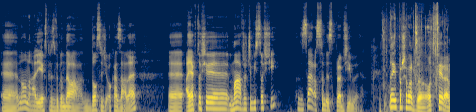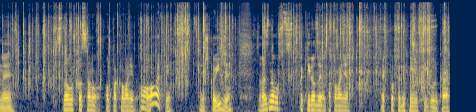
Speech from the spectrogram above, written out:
e, no, na AliExpress wyglądała dosyć okazale. E, a jak to się ma w rzeczywistości? Zaraz sobie sprawdzimy. No i proszę bardzo, otwieramy. Znowuż to samo opakowanie. O, jakie ciężko idzie. Ale znowuż taki rodzaj opakowania jak w poprzednich minifigurkach.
